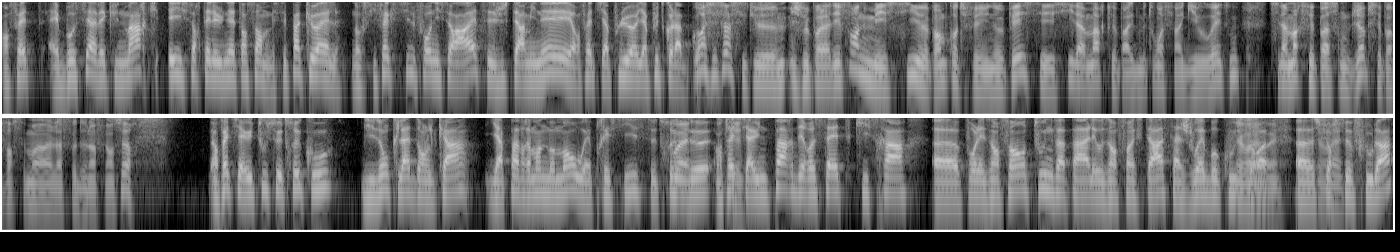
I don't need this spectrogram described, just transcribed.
En fait, elle bossait avec une marque et ils sortaient les lunettes ensemble. Mais c'est pas que elle. Donc, ce qui fait que si le fournisseur arrête, c'est juste terminé. Et en fait, il y a plus, il y a plus de collab. quoi. Ouais, c'est ça, c'est que je veux pas la défendre, mais si, euh, par exemple, quand tu fais une OP, c'est si la marque, par exemple, mettons, elle fait un giveaway et tout, si la marque fait pas son job, c'est pas forcément la faute de l'influenceur. En fait, il y a eu tout ce truc où, disons que là, dans le cas, il n'y a pas vraiment de moment où elle précise ce truc Ouais, de. En fait, il y a une part des recettes qui sera euh, pour les enfants, tout ne va pas aller aux enfants, etc. Ça jouait beaucoup sur, vrai, euh, sur vrai. ce flou-là.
